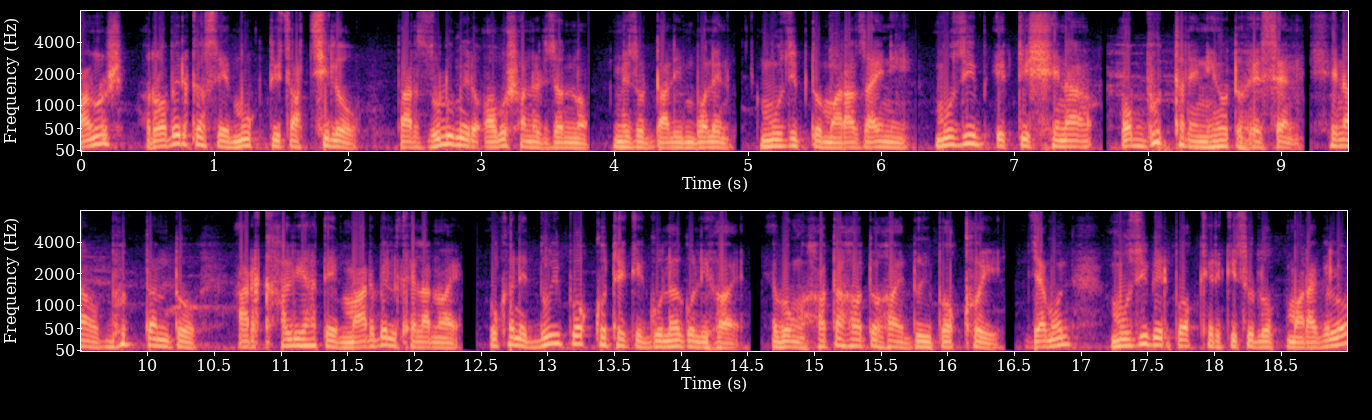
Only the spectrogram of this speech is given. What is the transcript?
মানুষ রবের কাছে মুক্তি চাচ্ছিল। তার জুলুমের অবসানের জন্য। মেজর ডালিম বলেন, মুজিব তো মারা যায়নি। মুজিব একটি সেনা অভ্যুত্থানে নিহত হয়েছেন। সেনা অভ্যুত্থান তো আর খালি হাতে মার্বেল খেলা নয় ওখানে দুই পক্ষ থেকে গোলাগুলি হয় এবং হতাহত হয় দুই পক্ষই। যেমন, মুজিবের পক্ষের কিছু লোক মারা গেল,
